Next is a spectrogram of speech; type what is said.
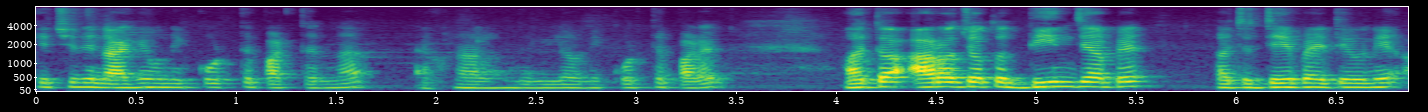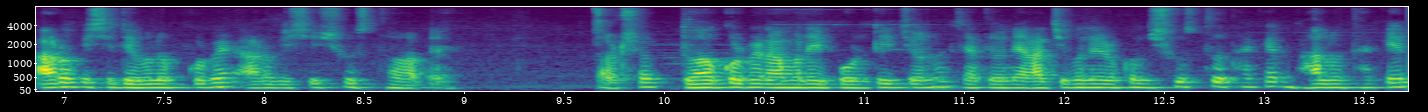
কিছুদিন আগে উনি করতে পারতেন না, এখন আলহামদুলিল্লাহ উনি করতে পারেন। হয়তো আরও যত দিন যাবেন হয়তো ডে বাই ডে উনি আরও বেশি ডেভেলপ করবেন আরও বেশি সুস্থ হবেন। দর্শক, দোয়া করবেন আমার এই বোনটির জন্য, যাতে উনি আজীবন এরকম সুস্থ থাকেন, ভালো থাকেন।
